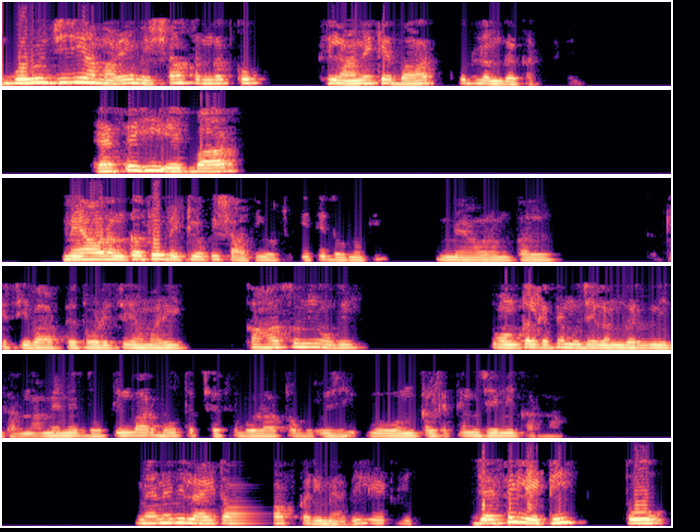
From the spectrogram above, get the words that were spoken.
गुरु जी हमारे हमेशा संगत को खिलाने के बाद खुद लंगर करते थे। ऐसे ही एक बार मैं और अंकल के बेटियों की शादी हो चुकी थी दोनों की। मैं और अंकल किसी बात पे थोड़ी सी हमारी कहा सुनी हो गई? तो अंकल कहते मुझे लंगर भी नहीं करना। मैंने दो तीन बार बहुत अच्छे से बोला तो गुरु जी वो अंकल कहते मुझे नहीं करना। मैंने भी लाइट ऑफ़ करी, मैं भी लेट। गई जैसे ही लेटी तो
